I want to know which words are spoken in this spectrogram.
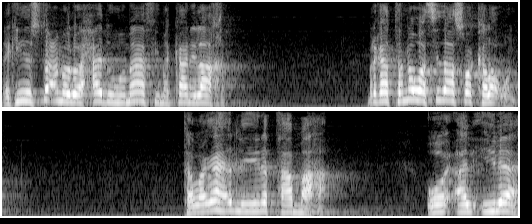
laakiin yustacmalu axaduhumaa fi makan اlaakhar markaa tanna waa sidaasoo kala un. Ta laga hadlayeyna taa maaha oo alilaah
